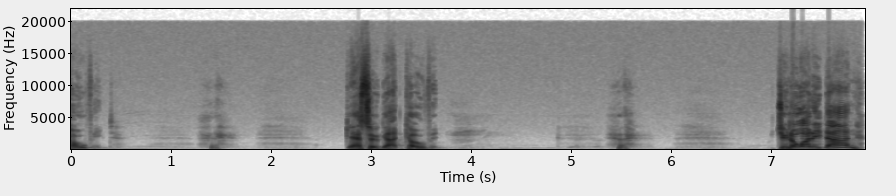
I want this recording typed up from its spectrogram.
COVID. Guess who got COVID? But you know what he done?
